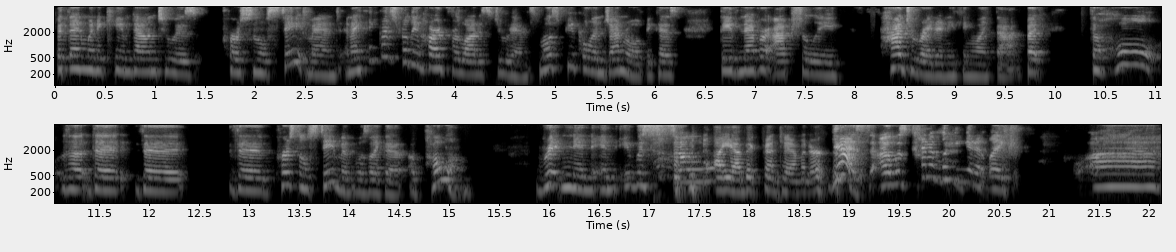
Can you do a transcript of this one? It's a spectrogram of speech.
But then when it came down to his personal statement, and I think that's really hard for a lot of students, most people in general, because they've never actually had to write anything like that. But the whole the the the the personal statement was like a, a poem written in, and it was so iambic pentameter. yes, I was kind of looking at it like, uh,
